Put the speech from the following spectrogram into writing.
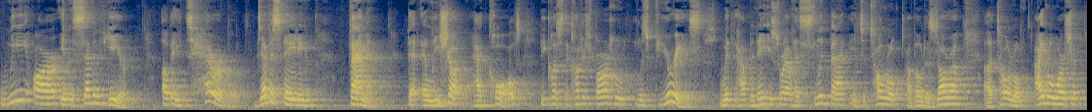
We are in the seventh year of a terrible, devastating famine that Elisha had called because the Kadosh Baruch Hu was furious with how Bnei Israel has slid back into total avodah zarah, uh, total idol worship,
